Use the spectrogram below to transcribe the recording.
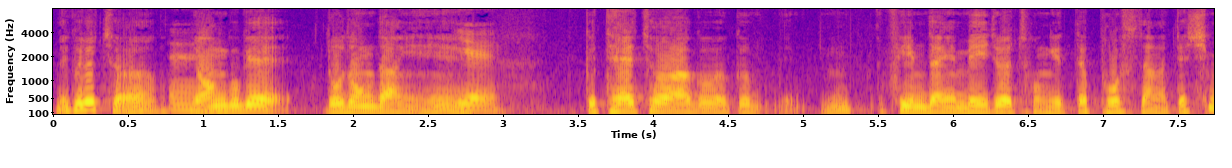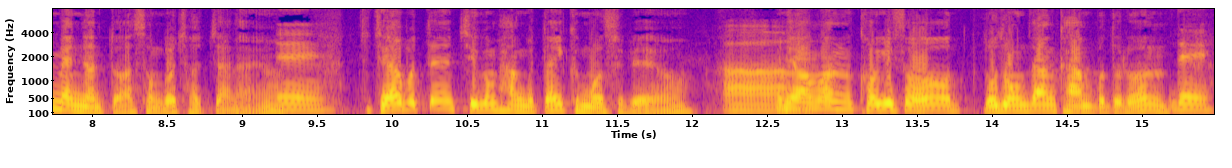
네, 그렇죠. 네. 영국의 노동당이 예. 그 대처하고 그 음, 후임당의 메이저 총리 때 보수당한테 십몇 년 동안 선거 졌잖아요. 네. 제가 볼 때는 지금 한국당이 그 모습이에요. 아. 왜냐하면 거기서 노동당 간부들은 네.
